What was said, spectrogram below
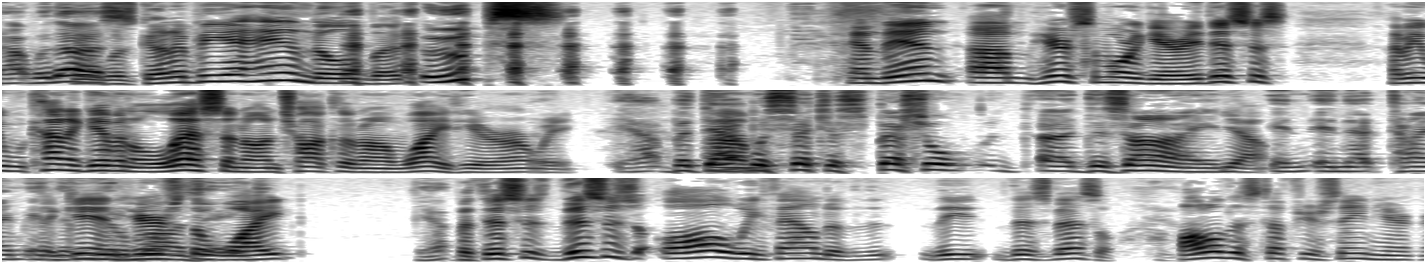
not with us. It was going to be a handle, but oops. and then um, here's some more, Gary. This is, I mean, we're kind of giving a lesson on chocolate on white here, aren't we? Yeah, but that um, was such a special uh, design yeah. in, in that time. In Again, the here's the age. white. Yeah. But this is this is all we found of the, the this vessel. Yeah. All of the stuff you're seeing here,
